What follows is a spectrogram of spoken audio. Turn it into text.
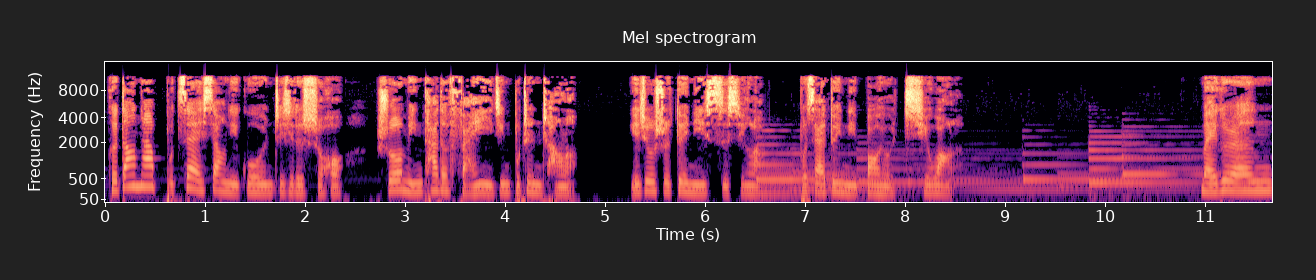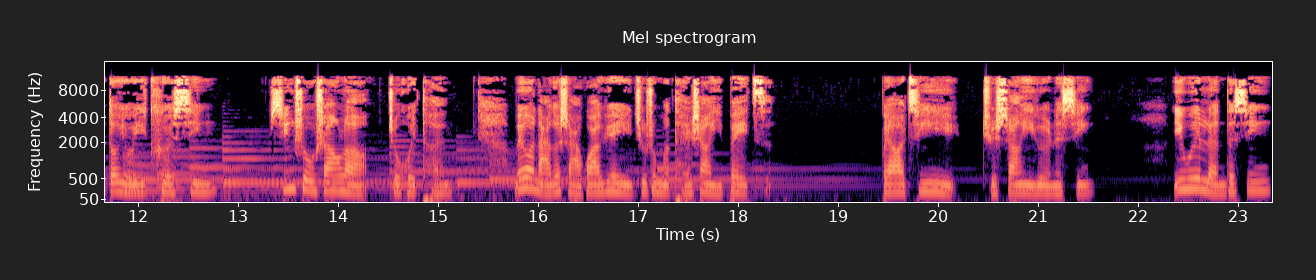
可当她不再向你过问这些的时候，说明她的反应已经不正常了，也就是对你死心了，不再对你抱有期望了。每个人都有一颗心，心受伤了就会疼。没有哪个傻瓜愿意就这么疼上一辈子。不要轻易去伤一个人的心，因为冷的心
